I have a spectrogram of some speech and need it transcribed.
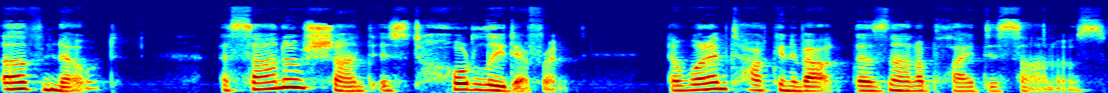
Of note, A Sano shunt is totally different, and what I'm talking about does not apply to Sanos.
